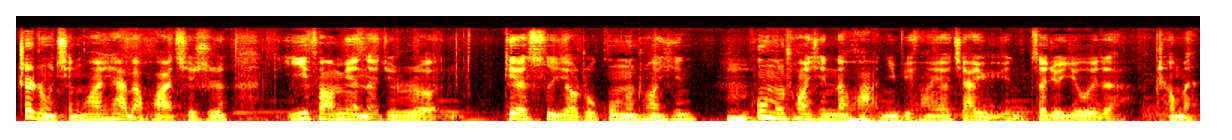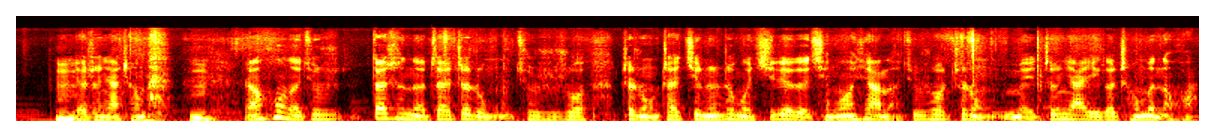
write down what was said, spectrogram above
这种情况下的话，其实一方面呢，就是说电视要做功能创新。嗯，功能创新的话，你比方要加语音，这就意味着成本。要增加成本，嗯，然后呢，就是，但是呢，在这种就是说，这种在竞争这么激烈的情况下呢，就是说，这种每增加一个成本的话，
